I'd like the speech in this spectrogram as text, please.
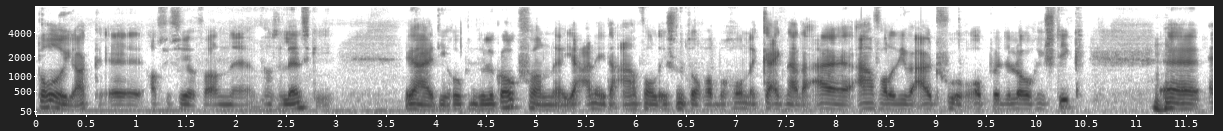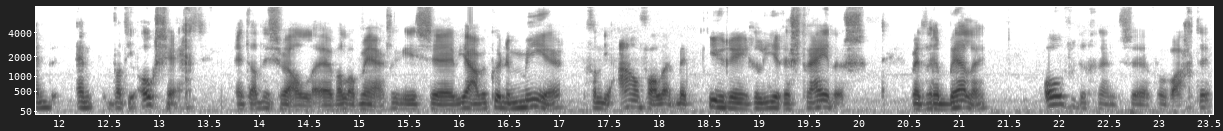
Poljak, adviseur van, van Zelensky, ja, die roept natuurlijk ook van, uh, ja nee, de aanval is nu toch wel begonnen. Kijk naar de uh, aanvallen die we uitvoeren op uh, de logistiek. Mhm. en, en wat hij ook zegt, en dat is wel, wel opmerkelijk, is ja, we kunnen meer van die aanvallen met irreguliere strijders, met rebellen, over de grens verwachten.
